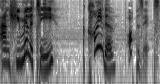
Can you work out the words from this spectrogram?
and humility are kind of opposites.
